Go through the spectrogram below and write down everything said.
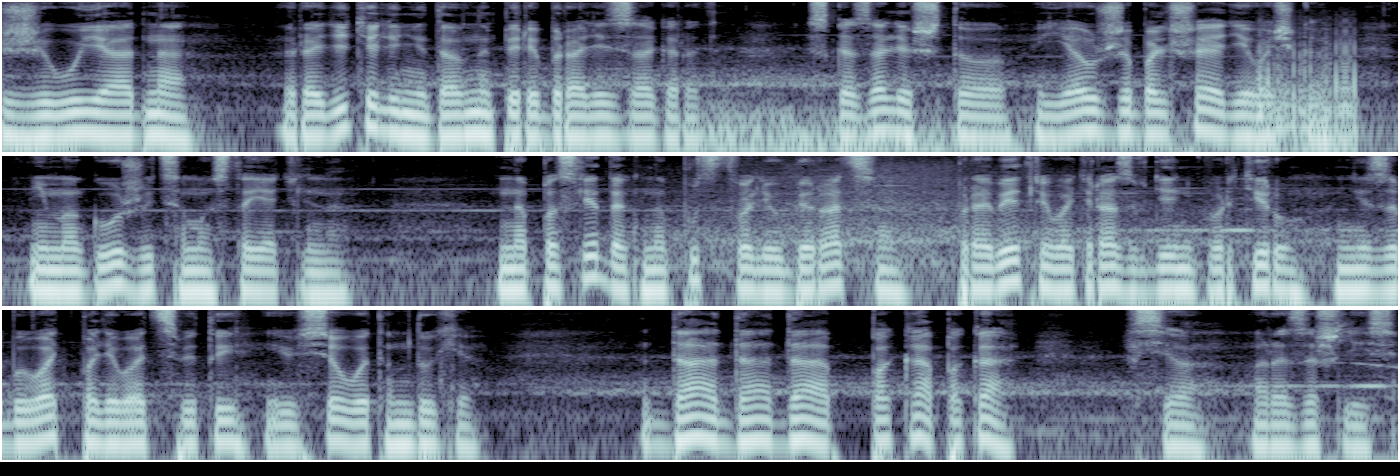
Живу я одна. Родители недавно перебрались за город. Сказали, что я уже большая девочка, не могу жить самостоятельно. Напоследок напутствовали убираться, проветривать раз в день квартиру, не забывать поливать цветы и все в этом духе. Да, да, да, пока, пока. Все, разошлись.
